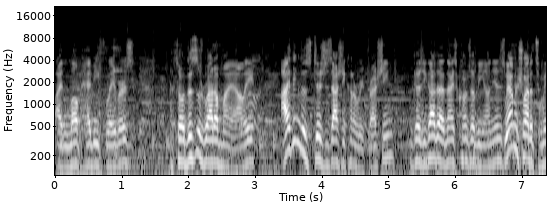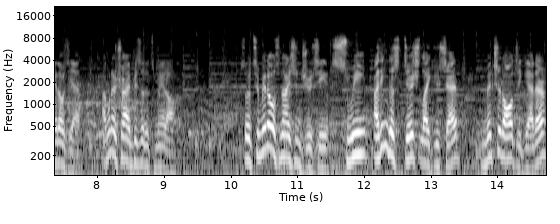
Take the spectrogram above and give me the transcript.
I love heavy flavors. So this is right up my alley. I think this dish is actually kind of refreshing because you got that nice crunch of the onions. We haven't tried the tomatoes yet. I'm gonna try a piece of the tomato. So the tomato is nice and juicy, sweet. I think this dish, like you said, mix it all together,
